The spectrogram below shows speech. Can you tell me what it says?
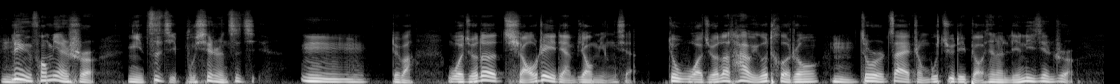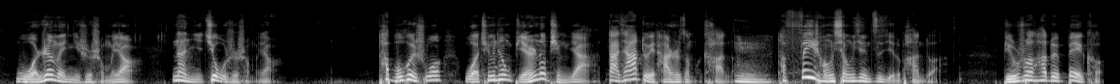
嗯另一方面是你自己不信任自己，嗯嗯对吧？我觉得乔这一点比较明显。就我觉得他有一个特征，嗯就是在整部剧里表现的淋漓尽致。我认为你是什么样，那你就是什么样。他不会说我听听别人的评价，大家对他是怎么看的。嗯他非常相信自己的判断。比如说，他对贝克，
